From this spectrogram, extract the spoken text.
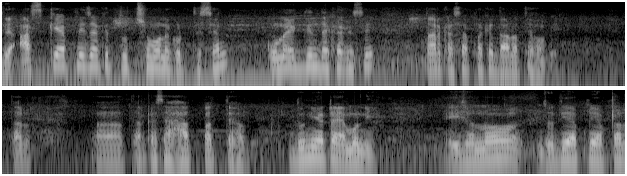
যে আজকে আপনি যাকে তুচ্ছ মনে করতেছেন কোনো একদিন দেখা গেছে তার কাছে আপনাকে দাঁড়াতে হবে। তার তার কাছে হাত পাততে হবে। দুনিয়াটা এমনই। এই জন্য যদি আপনি আপনার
